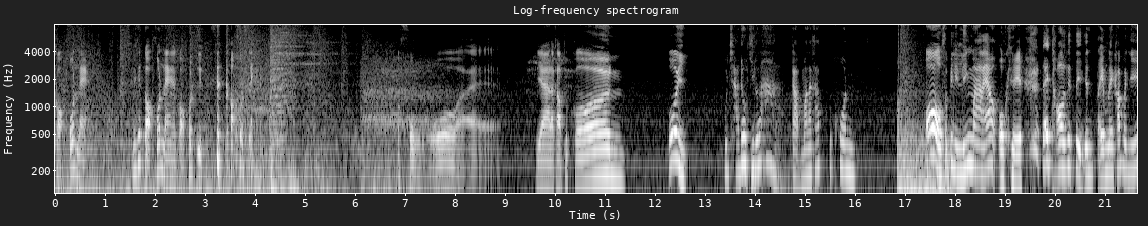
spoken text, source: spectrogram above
เกาะโคตรแรง ไม่ใช่เกาะโคตรแรงอะเกาะโคตรอึด เกาะโคตรแรง โอ้โหแย่แล้วครับทุกคน โอ้ยอุชาโดคิล่ากลับมาแล้วครับ ทุกคน โอ้สปิริตลิงมาแล้ว โอเค ได้ทองติดติดกันเต็มเลยครับเมื่อกี้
